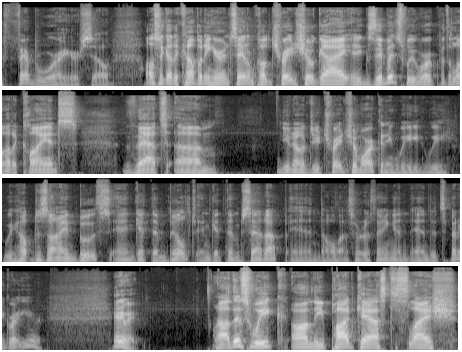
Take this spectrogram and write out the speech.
February or so. Also, got a company here in Salem called Trade Show Guy Exhibits. We work with a lot of clients that. Um, you know, do trade show marketing. We we we help design booths and get them built and get them set up and all that sort of thing. And and it's been a great year. Anyway, uh, this week on the podcast slash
